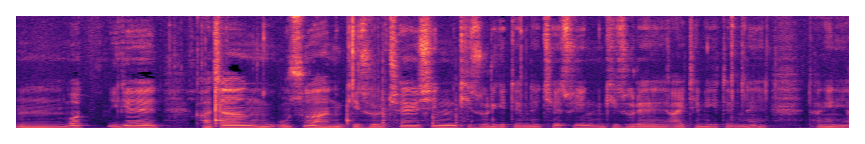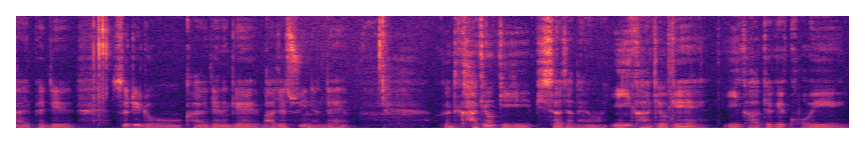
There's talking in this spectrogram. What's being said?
음, 뭐 이게 가장 우수한 기술, 최신 기술이기 때문에 최신 기술의 아이템이기 때문에 당연히 아이패드 3로 가야 되는 게 맞을 수 있는데 근데 가격이 비싸잖아요. 이 가격에 이 가격에 거의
